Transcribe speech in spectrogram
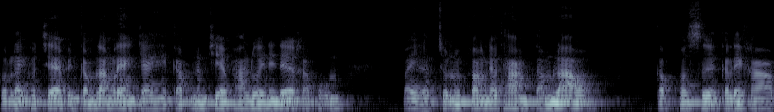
กดไลค์กดแชร์เป็นกำลังแรงใจให้กับน้ำเชียร์พารวยในเด้อครับผมไปรับชมรับฟังแนวทางตำเล่าวกับพอเสือกันเลยครับ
